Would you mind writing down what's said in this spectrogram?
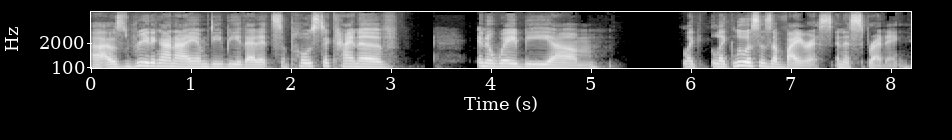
Uh, I was reading on IMDb that it's supposed to kind of, in a way, be um, like like Louis is a virus and is spreading,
